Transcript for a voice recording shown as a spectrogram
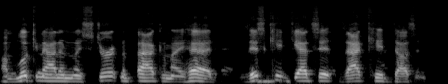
I'm looking at them and I stir it in the back of my head. This kid gets it, that kid doesn't.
